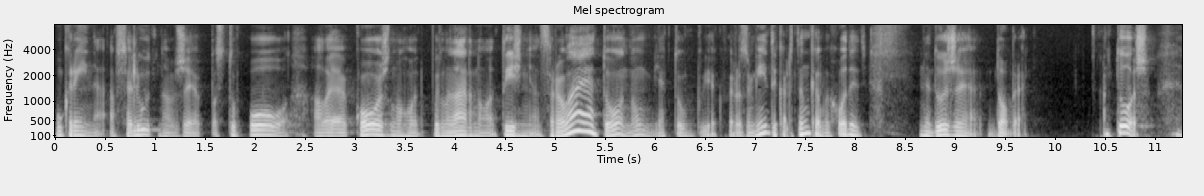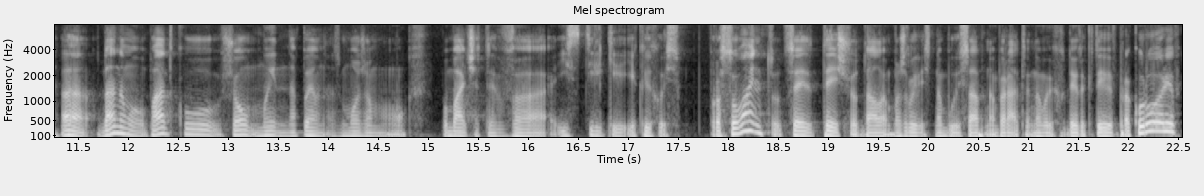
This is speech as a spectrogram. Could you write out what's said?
Україна абсолютно вже поступово, але кожного пленарного тижня зриває, то ну як то як ви розумієте, картинка виходить не дуже добре. Тож, в даному випадку, що ми напевно зможемо побачити в із стільки якихось просувань, то це те, що дало можливість НАБУ і САП набирати нових детективів прокурорів,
